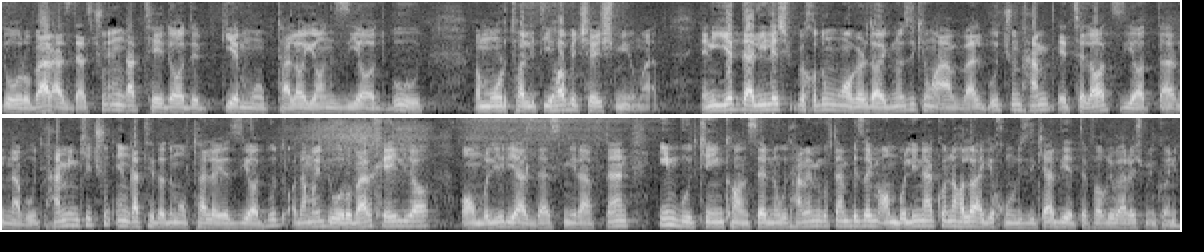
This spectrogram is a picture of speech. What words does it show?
دوروبر از دست چون اینقدر تعداد مبتلایان زیاد بود و مورتالیتی ها به چشم می اومد یعنی یه دلیلش به خود اون اوور که اون اول بود چون هم اطلاعات زیاد در نبود همین که چون اینقدر تعداد مبتلای زیاد بود آدمای دور و بر خیلیا آمبولی از دست می‌رفتن. این بود که این کانسر نبود. همه می‌گفتن بذاریم آمبولی نکنه حالا اگه خونریزی کرد یه اتفاقی براش می‌کنیم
